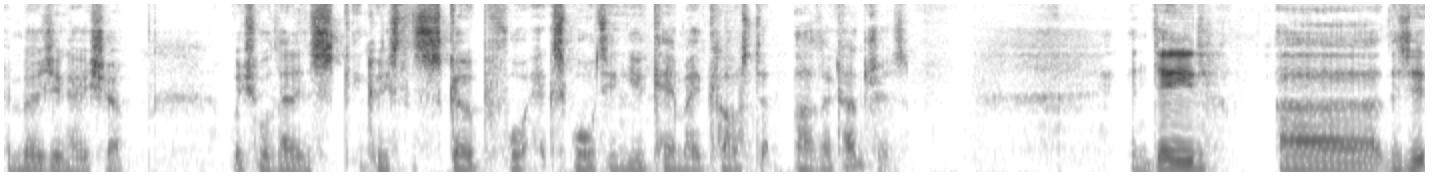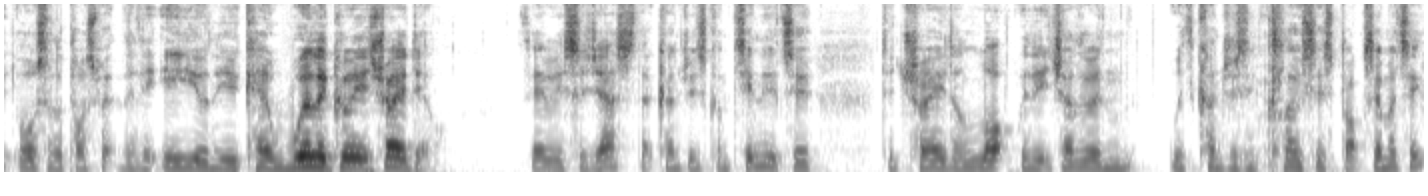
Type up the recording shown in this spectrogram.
emerging Asia, which will then increase the scope for exporting UK made cars to other countries. Indeed, uh, there's also the prospect that the EU and the UK will agree a trade deal. Theory suggests that countries continue to, to trade a lot with each other and with countries in closest proximity.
